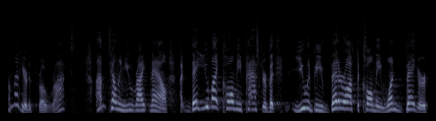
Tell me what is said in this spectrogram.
I'm not here to throw rocks. I'm telling you right now, they, you might call me pastor, but you would be better off to call me one beggar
